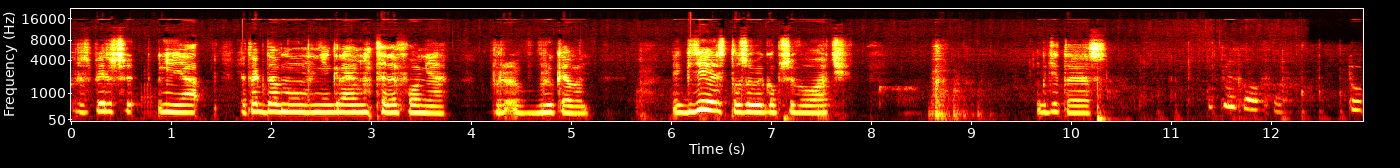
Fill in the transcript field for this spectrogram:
Po raz pierwszy, nie ja, ja tak dawno nie grałem na telefonie w, w Brookhaven. Gdzie jest to, żeby go przywołać? Gdzie to jest? Tylko tu,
